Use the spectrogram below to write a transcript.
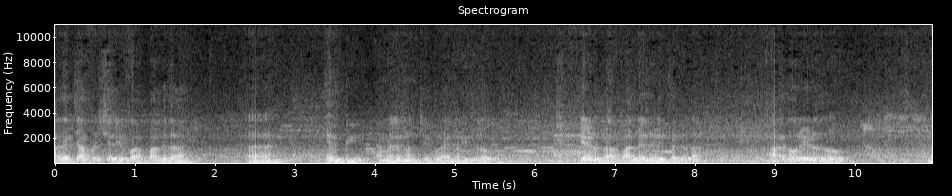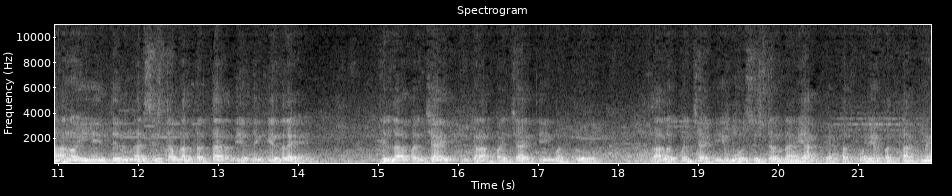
ಆಗ ಜಾಫರ್ ಶರೀಫ್ ಆ ಭಾಗದ ಎಂ ಪಿ ಆಮೇಲೆ ಮಂತ್ರಿ ಕೂಡ ಏನೋ ಇದ್ರು ಅವರು. ಕೇಳಿದ್ರು ಅಪ್ಪ ಅಲ್ಲೇ ನಡೀತದಲ್ಲ. ಆಗ ಅವ್ರು ಹೇಳಿದ್ರು, ನಾನು ಈ ದಿನ ಸಿಸ್ಟಮ್ನ ತರ್ತಾ ಇರೋದು ಏನಕ್ಕೆ ಅಂದರೆ ಜಿಲ್ಲಾ ಪಂಚಾಯತ್, ಗ್ರಾಮ ಪಂಚಾಯತಿ ಮತ್ತು ತಾಲೂಕ್ ಪಂಚಾಯತಿ ಈ ಮೂರು ಸಿಸ್ಟಮ್ನ ಯಾಕೆ ಎಪ್ಪತ್ಮೂರು, ಎಪ್ಪತ್ನಾಲ್ಕನೇ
